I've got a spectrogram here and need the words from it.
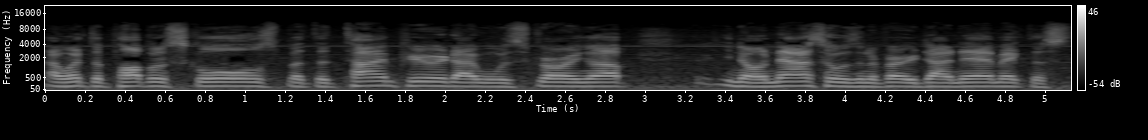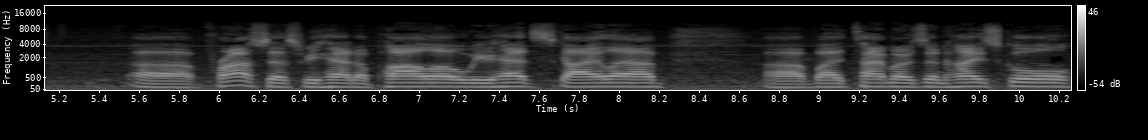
I went to public schools, but the time period I was growing up, you know, NASA was in a very dynamic this, uh, process. We had Apollo, we had Skylab. Uh, by the time I was in high school,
